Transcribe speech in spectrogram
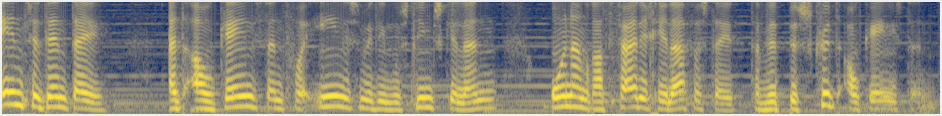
Indtil den dag, at Afghanistan forenes med de muslimske lande under en retfærdig khilafah-stat, der vil beskytte Afghanistan,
